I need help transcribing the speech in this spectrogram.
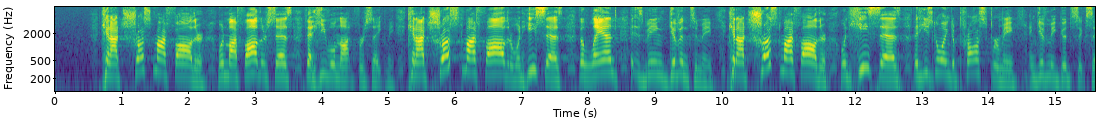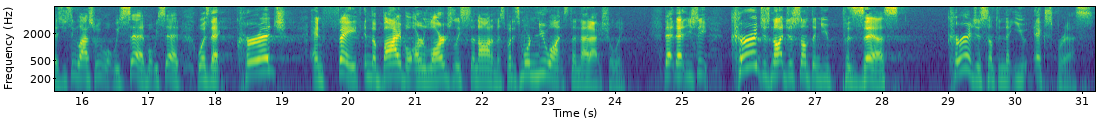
Can I trust my father when my father says that he will not forsake me? Can I trust my father when he says the land is being given to me? Can I trust my father when he says that he's going to prosper me and give me good success? You see, last week what we said, what we said was that courage and faith in the Bible are largely synonymous, but it's more nuanced than that actually. That, that you see, courage is not just something you possess, Courage is something that you express.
